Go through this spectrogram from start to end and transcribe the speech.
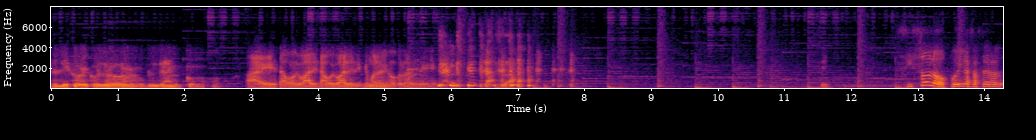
Elijo el color blanco. Ay, estamos iguales, estamos iguales, dijimos el mismo color. ¿eh? Si, si solo pudieras hacer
